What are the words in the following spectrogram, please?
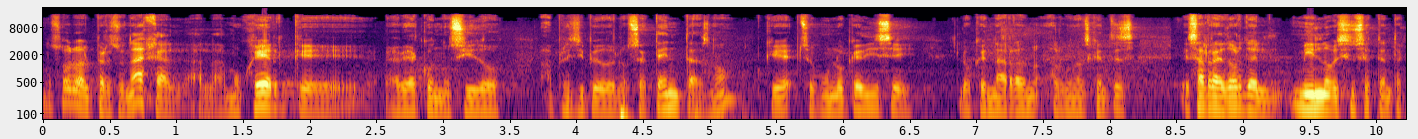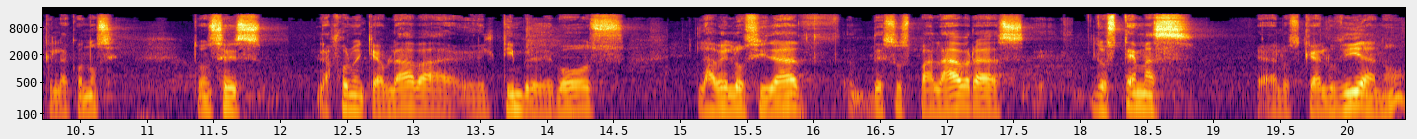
no solo al personaje, a, la mujer que había conocido a principios de los 70, ¿no? que según lo que dice, lo que narran algunas gentes, es alrededor del 1970 que la conoce. Entonces, la forma en que hablaba, el timbre de voz, la velocidad de sus palabras, los temas a los que aludía, ¿no?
